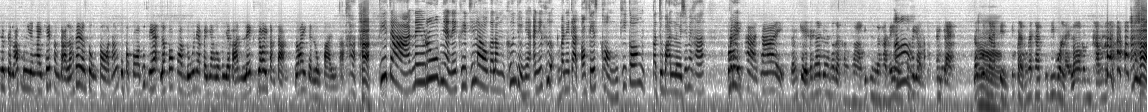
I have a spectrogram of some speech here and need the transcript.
เราจะรับมือยังไงเคสต่างๆ แล้วให้เราส่งต่อทั้งอุปกรณ์พวกเนี้ยแล้วก็ความรู้เนี่ยไปยังโรงพยาบาลเล็กย่อยต่างๆ ไล่กันลงไปค่ะ ค่ะ ค่ะ พี่จ๋าในรูปเนี่ยในคลิปที่เรากำลังขึ้นอยู่เนี่ย อันนี้คือบรรยากาศออฟฟิศของพี่ก้องปัจจุบันเลยใช่ไหมคะใช่ค่ะใช่ สังเกตไหมคะจะเป็นแบบห่างๆนิดนึงนะคะไม่งั้นอ๋อก็พยายามให้กัน แล้วคุณอ๋อนาเปลี่ยนที่แบบนะคะที่นี่วนหลายรอบแล้วมันทำเลยค่ะ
